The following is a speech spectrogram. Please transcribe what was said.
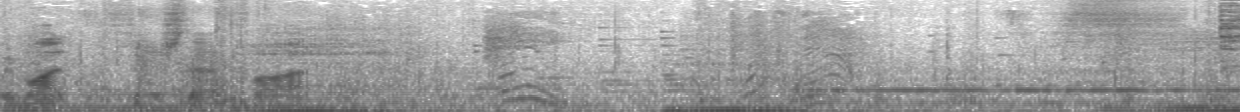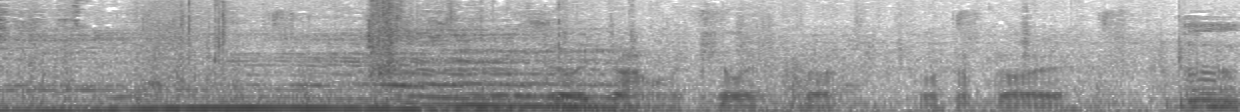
We might finish that fight. Really don't want to kill him, but feel like I've got to. Mm.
